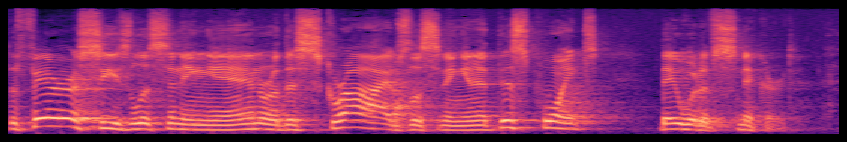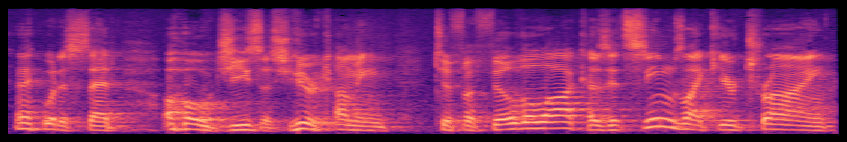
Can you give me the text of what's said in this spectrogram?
the Pharisees listening in, or the scribes listening in, at this point, they would have snickered. They would have said, Oh, Jesus, you're coming to fulfill the law? Because it seems like you're trying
